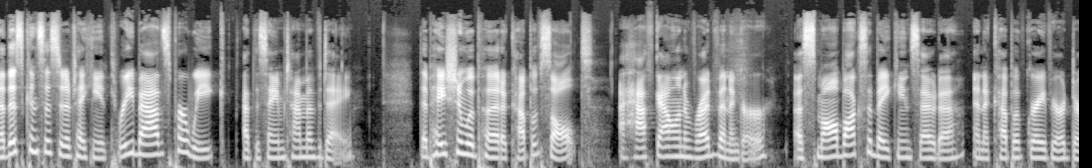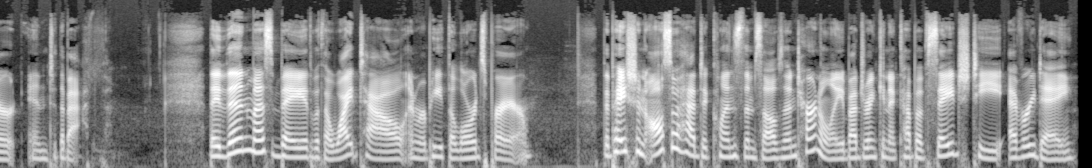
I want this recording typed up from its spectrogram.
Now, this consisted of taking three baths per week at the same time of day. The patient would put a cup of salt, a half gallon of red vinegar, a small box of baking soda, and a cup of graveyard dirt into the bath. They then must bathe with a white towel and repeat the Lord's Prayer. The patient also had to cleanse themselves internally by drinking a cup of sage tea every day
